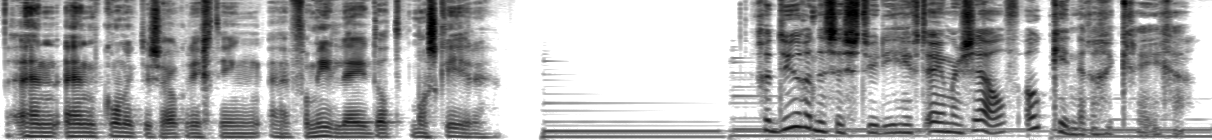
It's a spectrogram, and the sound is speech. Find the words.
En, en kon ik dus ook richting uh, familieleden dat maskeren. Gedurende zijn studie heeft Eumer zelf ook kinderen gekregen.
